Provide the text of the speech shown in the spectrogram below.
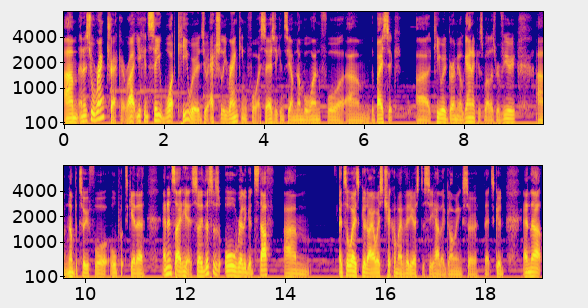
Um, and it's your rank tracker, right? You can see what keywords you're actually ranking for. So as you can see, I'm number one for um, the basic uh, keyword grow me organic as well as review. Um, number two for all put together. And inside here. So this is all really good stuff. Um, it's always good. I always check on my videos to see how they're going so that's good. And the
